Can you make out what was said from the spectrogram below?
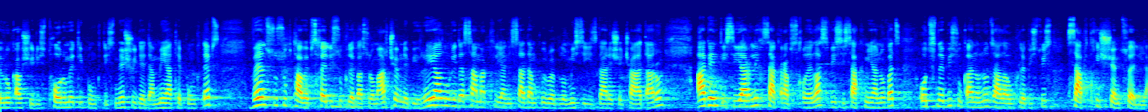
ევროკავშირის 12 პუნქტის მე-7 და მე-10 პუნქტებს ველს უსუფთავებს ხელისუფლებას, რომ არჩევნები რეალური და სამართლიანი სადამკვირვებლო მისიის გარეშე ჩაატარონ, აგენტის იარლი ხსაკრავს ყველას, ვისი საქმიანობაც ოცნების უკანონო ძალაუფლებისთვის საფრთხის შემცველია.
